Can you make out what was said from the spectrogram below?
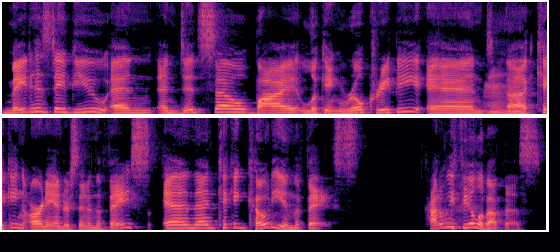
made his debut and and did so by looking real creepy and mm-hmm. uh, kicking Arn Anderson in the face and then kicking Cody in the face. How do we feel about this?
